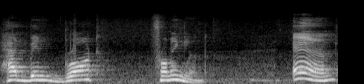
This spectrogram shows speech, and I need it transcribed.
had been brought from England. And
